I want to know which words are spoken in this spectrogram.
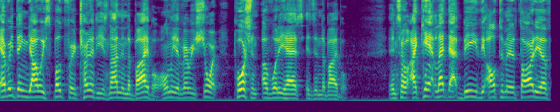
Everything Yahweh spoke for eternity is not in the Bible. Only a very short portion of what he has is in the Bible. And so I can't let that be the ultimate authority of,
